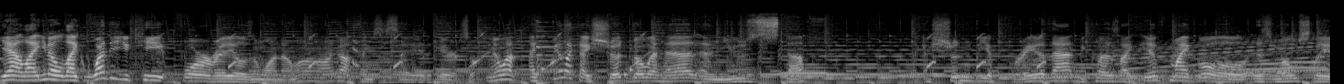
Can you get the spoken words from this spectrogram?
Yeah, like, you know, like, what do you keep for radios and whatnot? Well, I got things to say here. So, you know what? I feel like I should go ahead and use stuff. Like, I shouldn't be afraid of that because, like, if my goal is mostly...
